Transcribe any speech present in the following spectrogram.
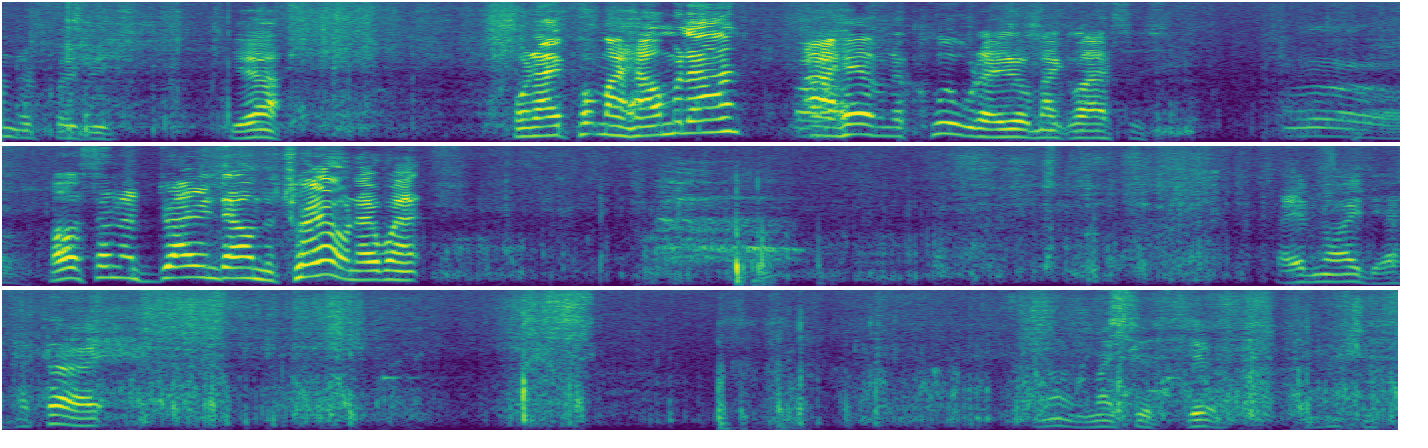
Wonder if I'd be. Yeah. When I put my helmet on, I oh. haven't a clue what I do with my glasses. All of a sudden, I'm driving down the trail and I went. I have no idea. That's all right. No, it might just do. It might just do.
